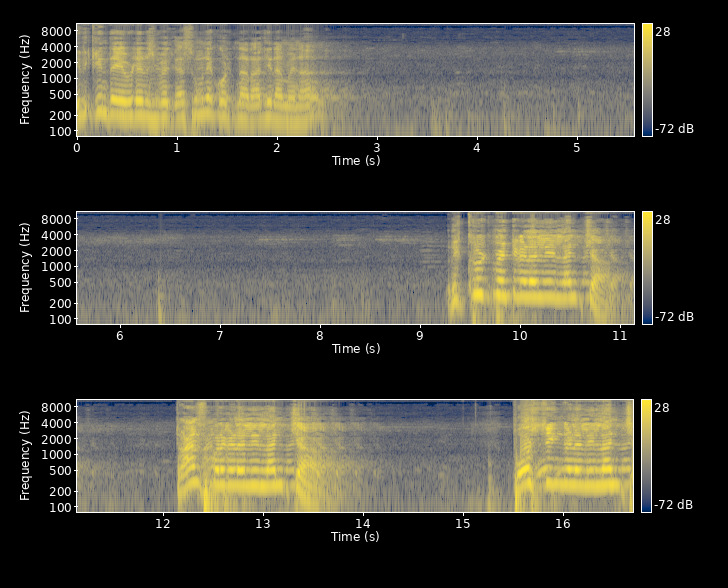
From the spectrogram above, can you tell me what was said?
ಇದಕ್ಕಿಂತ ಎವಿಡೆನ್ಸ್ ಬೇಕಾ? ಸುಮ್ಮನೆ ಕೊಟ್ಟನ ರಾಜೀನಾಮೆನ? ರಿಕ್ರೂಟ್ಮೆಂಟ್ಗಳಲ್ಲಿ ಲಂಚ. ಟ್ರಾನ್ಸ್ಫರ್ಗಳಲ್ಲಿ ಲಂಚ. ಪೋಸ್ಟಿಂಗ್ಗಳಲ್ಲಿ ಲಂಚ.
